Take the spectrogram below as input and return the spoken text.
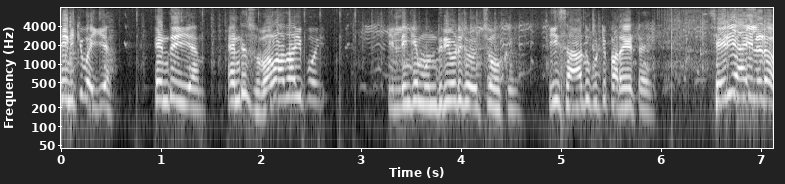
എനിക്ക് വയ്യ. എന്ത് ചെയ്യാം? എന്റെ സ്വഭാവതായി പോയി. ഇല്ലെങ്കിൽ മുന്തിരിയോട് ചോദിച്ചു നോക്ക്. ഈ സാധു കുട്ടി പറയട്ടെ. ശരിയായില്ലടോ.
